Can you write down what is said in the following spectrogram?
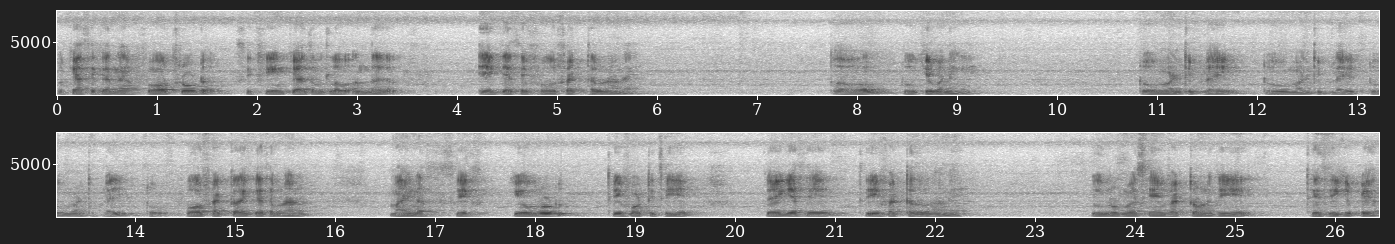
तो कैसे करना है? फोर्थ रूट सिक्सटीन है? तो मतलब अंदर एक जैसे फोर फैक्टर बनाना है। तो वो टू के बनेंगे। Two multiply two multiply two multiply, two. Four factor एक कैसे बनाना minus six cube root three forty three है। तो एक जैसे थ्री फैक्टर बनाने क्यूब रूट में सेम फैक्टर होने चाहिए, थ्री थ्री के पेयर।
